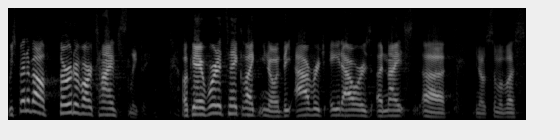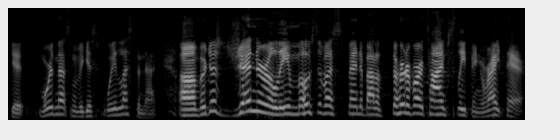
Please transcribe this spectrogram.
We spend about a third of our time sleeping. Okay, if we're to take like you know the average eight hours a night, uh, you know some of us get more than that, some of us get way less than that. Um, but just generally, most of us spend about a third of our time sleeping right there.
